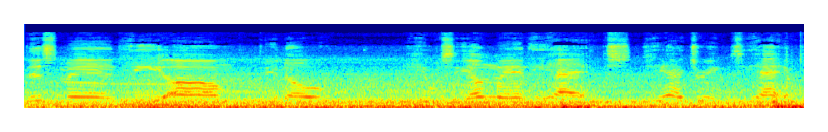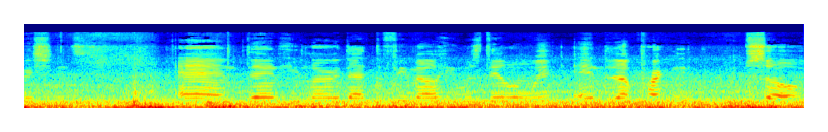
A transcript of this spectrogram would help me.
this man, he, um, you know, he was a young man. He had he had dreams. He had ambitions, and then he learned that the female he was dealing with ended up pregnant. So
